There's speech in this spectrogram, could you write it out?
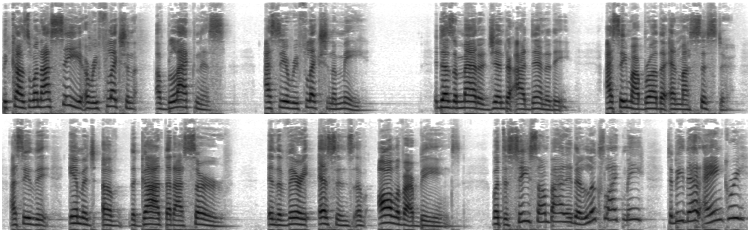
Because when I see a reflection of blackness, I see a reflection of me. It doesn't matter gender identity. I see my brother and my sister. I see the image of the God that I serve in the very essence of all of our beings. But to see somebody that looks like me, to be that angry,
